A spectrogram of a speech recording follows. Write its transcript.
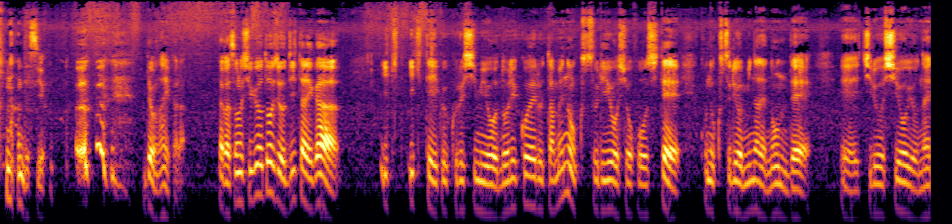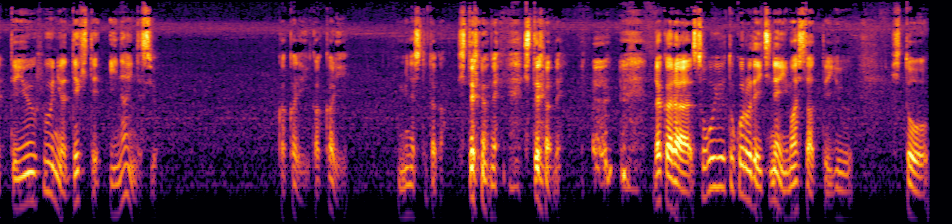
なんですよ。ではないから。だからその修行道場自体が生き生きていく苦しみを乗り越えるための薬を処方してこの薬をみんなで飲んで、えー、治療しようよねっていうふうにはできていないんですよ。がっかりがっかり？みんな知ってたか？知ってるよね？知ってるよね？だからそういうところで1年いましたっていう人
